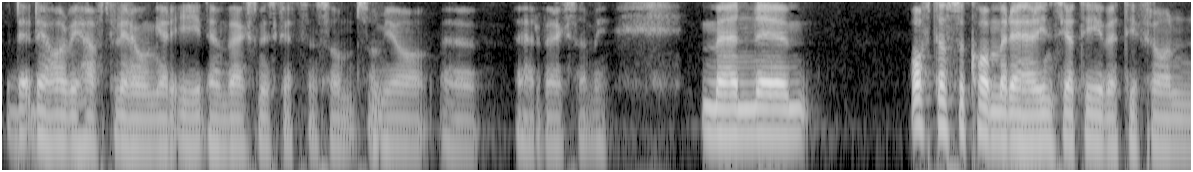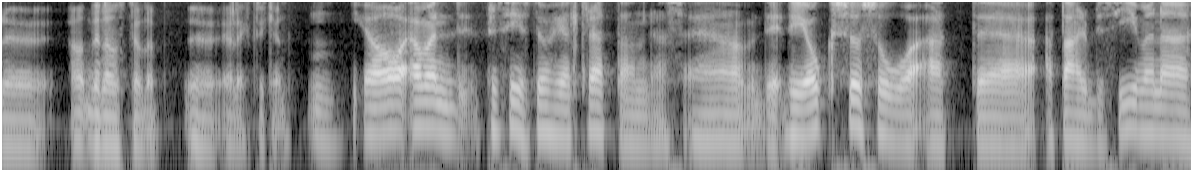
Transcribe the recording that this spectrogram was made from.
Det, det, har vi haft flera gånger i den verksamhetskretsen som, som jag eh, är verksam i. Men eh, Oftast så kommer det här initiativet ifrån uh, den anställda uh, elektrikern. Mm. Ja, ja, men precis, du har helt rätt Andras. Uh, det, det, är också så att, att arbetsgivarna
